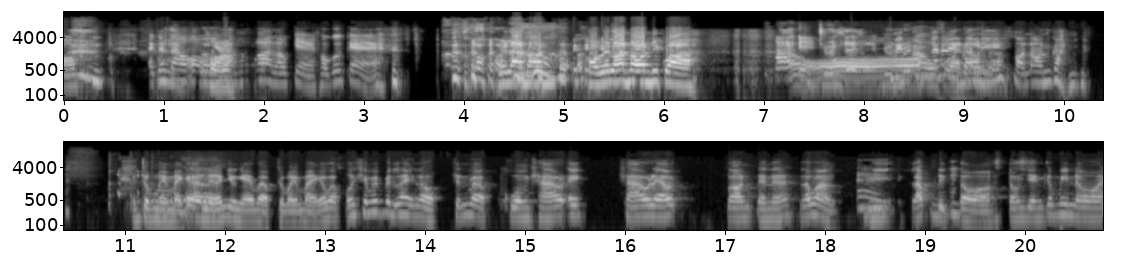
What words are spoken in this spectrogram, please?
อก แต่ก็จะเอาออกขอยากเพราะว่าเราแก่เขาก็แก่ เวลานอน ขอเวลานอนดีกว่าใช่อ๋อใช่ใช่ยุนไม่ไม่ต้องเอาก็ได้ขอนตออนนนี้ขอนอนก่อนเป็นจบใหม่ๆก็อเลิร์อยู่ไงแบบจบใหม่ๆก็แบบโอ้ยฉันไม่เป็นไรหรอก ฉันแบบควงเช้า เอ้ยเช้าแล้ว ตอนแต่นะ ระหว่างใช่มีรับดึกต่อ ตอนเย็นก็ไม่นอน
